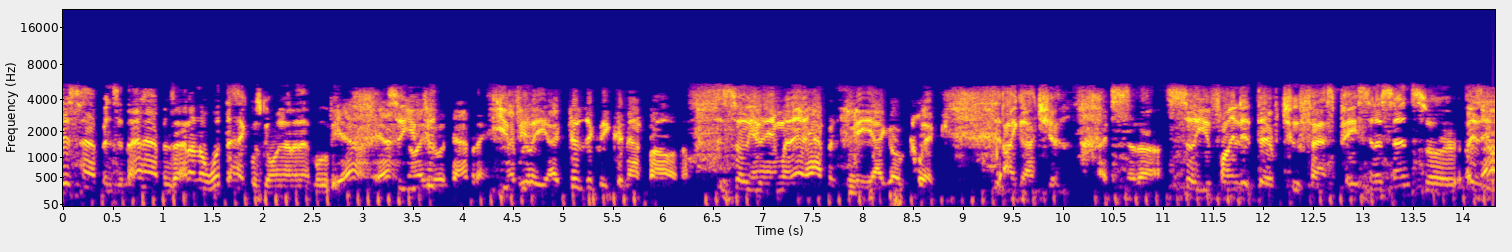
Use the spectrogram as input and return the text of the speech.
this happens and that happens. I don't know what the heck was going on in that movie. Yeah, yeah. So you no idea feel- what's happening. you I really, I physically could not follow them. So you, And, and when that happens to me, I go click. I got you. I turn it off. So you find it they're too fast paced in a sense, or is No,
